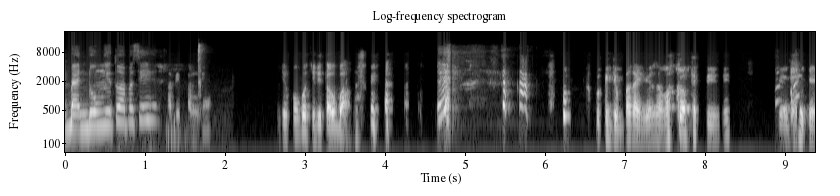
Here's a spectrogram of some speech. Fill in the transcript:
Bandung itu apa sih? pasar hitam ya Anjir kok gue jadi tahu banget kejebak aja sama konteks ini. Oke oke oke.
